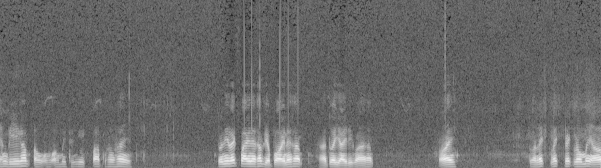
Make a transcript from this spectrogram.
ยังดีครับ เอาเอาเอาไม่ถึงอีกปั๊บเขาให้ ตัวนี้เล็กไปนะครับ เดี๋ยวปล่อยนะครับ หาตัวใหญ่ดีกว่าครับปล่อยตัวเล็กเล็กเล็กเราไม่เอา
